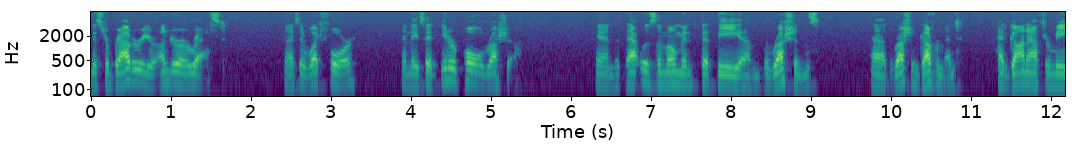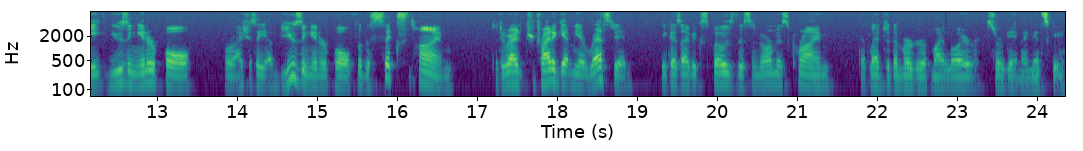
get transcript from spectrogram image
"Mr. Browder, you're under arrest." And I said, "What for?" And they said, "Interpol, Russia." And that was the moment that the um, the Russians, uh, the Russian government, had gone after me using Interpol, or I should say, abusing Interpol for the sixth time to try to try to get me arrested because I've exposed this enormous crime that led to the murder of my lawyer, Sergei Magnitsky.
